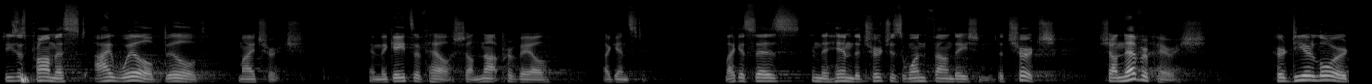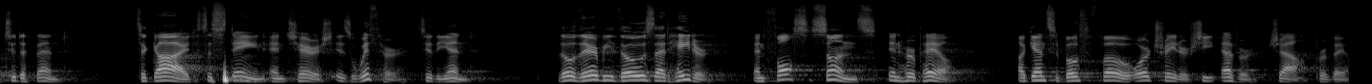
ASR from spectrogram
Jesus promised, I will build my church, and the gates of hell shall not prevail against it. Like it says in the hymn, the church is one foundation. The church shall never perish, her dear Lord to defend, to guide, sustain, and cherish is with her to the end. Though there be those that hate her, and false sons in her pale, against both foe or traitor she ever shall prevail.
